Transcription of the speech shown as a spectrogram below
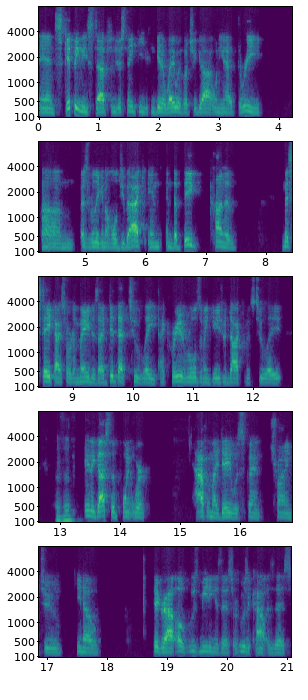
and skipping these steps and just thinking you can get away with what you got when you had three um, is really going to hold you back. And and the big kind of mistake I sort of made is I did that too late. I created rules of engagement documents too late, mm-hmm. and it got to the point where half of my day was spent trying to you know figure out oh whose meeting is this or whose account is this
